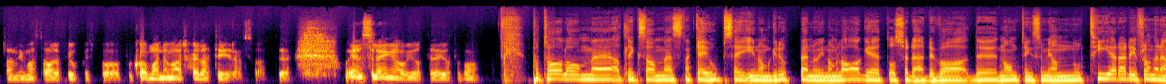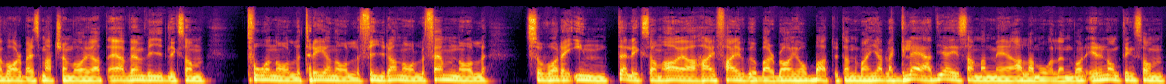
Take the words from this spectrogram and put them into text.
Utan vi måste ha det fokus på, på kommande match hela tiden. Så att, eh, och än så länge har vi gjort det, gjort det bra. På tal om eh, att liksom eh, snacka ihop sig inom gruppen och inom laget och så där. Det var det, någonting som jag noterade från den här Varbergsmatchen var ju att även vid liksom 2-0, 3-0, 4-0, 5-0 så var det inte liksom ah, ja, high five gubbar, bra jobbat, utan det var en jävla glädje i samband med alla målen. Var, är det någonting som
